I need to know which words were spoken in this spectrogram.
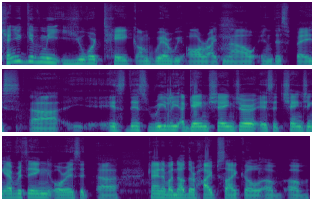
Can you give me your take on where we are right now in this space? Uh, is this really a game changer? Is it changing everything, or is it uh, kind of another hype cycle of, of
